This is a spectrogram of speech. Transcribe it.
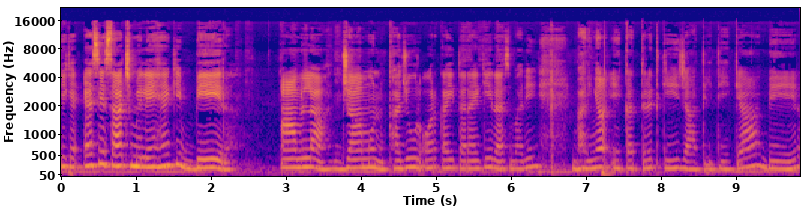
ठीक है ऐसे साक्ष्य मिले हैं कि बेर आंवला जामुन खजूर और कई तरह की रस भरी भरियाँ एकत्रित की जाती थी। क्या बेर,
